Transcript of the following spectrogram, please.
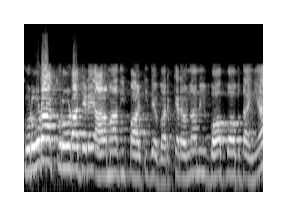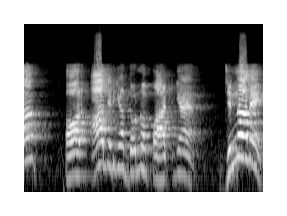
ਕਰੋੜਾ ਕਰੋੜਾ ਜਿਹੜੇ ਆਮ ਆਦਮੀ ਪਾਰਟੀ ਦੇ ਵਰਕਰ ਹੈ ਉਹਨਾਂ ਨੂੰ ਵੀ ਬਹੁਤ ਬਹੁਤ ਵਧਾਈਆਂ। ਔਰ ਆ ਜਿਹੜੀਆਂ ਦੋਨੋਂ ਪਾਰਟੀਆਂ ਹੈ ਜਿਨ੍ਹਾਂ ਨੇ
